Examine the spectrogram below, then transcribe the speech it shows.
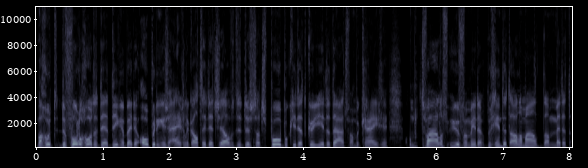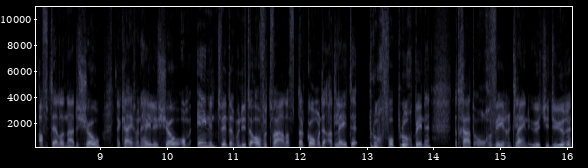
Maar goed, de volgorde der dingen bij de opening is eigenlijk altijd hetzelfde. Dus dat spoorboekje, dat kun je inderdaad van me krijgen. Om 12 uur vanmiddag begint het allemaal. Dan met het aftellen naar de show. Dan krijgen we een hele show. Om 21 minuten over 12, dan komen de atleten ploeg voor ploeg binnen. Dat gaat ongeveer een klein uurtje duren.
